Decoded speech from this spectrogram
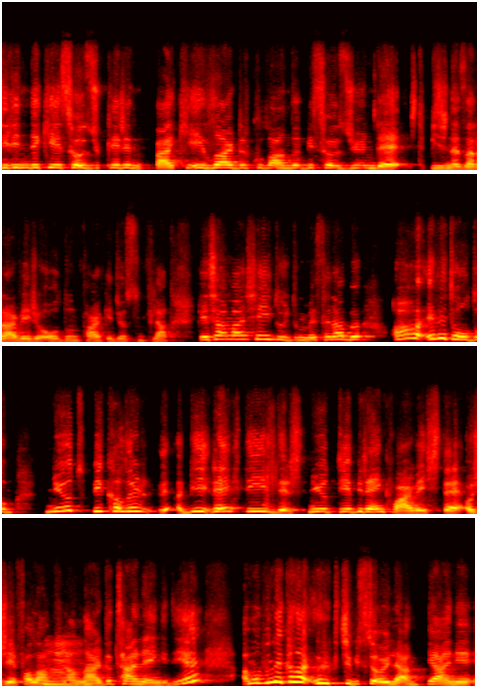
dilindeki sözcüklerin belki yıllardır kullandığı bir sözcüğün de işte birine zarar veriyor olduğunu fark ediyorsun falan. Geçen ben şey duydum mesela böyle aa evet oldum nude bir color bir renk değildir. Nude diye bir renk var ve işte oje falan hmm. filanlarda ten rengi diye. Ama bu ne kadar ırkçı bir söylem. Yani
